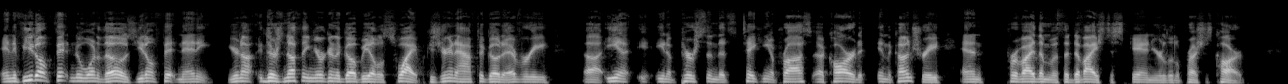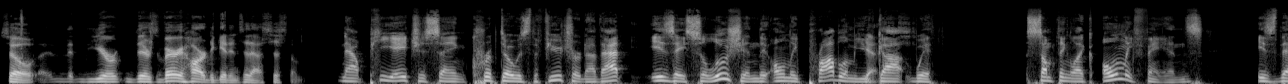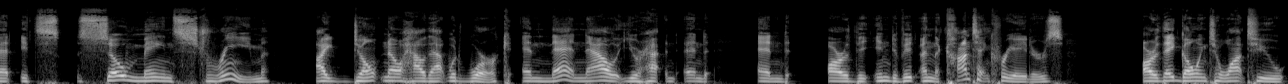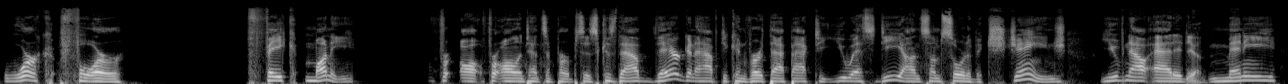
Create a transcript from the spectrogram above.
And if you don't fit into one of those, you don't fit in any. You're not. There's nothing you're going to go be able to swipe because you're going to have to go to every uh, you know, you know person that's taking a, proce- a card in the country and provide them with a device to scan your little precious card. So uh, you're there's very hard to get into that system. Now, PH is saying crypto is the future. Now, that is a solution. The only problem you've Yes. got with something like OnlyFans is that it's so mainstream. I don't know how that would work. And then now you're ha- and and are the individ and the content creators are they going to want to work for fake money for all for all intents and purposes because now they're going to have to convert that back to USD on some sort of exchange. You've now added Yeah. many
